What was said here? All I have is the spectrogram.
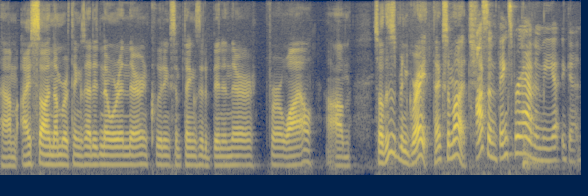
Um, I saw a number of things I didn't know were in there, including some things that have been in there for a while. Um, so this has been great. Thanks so much. Awesome. Thanks for having me yet again.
